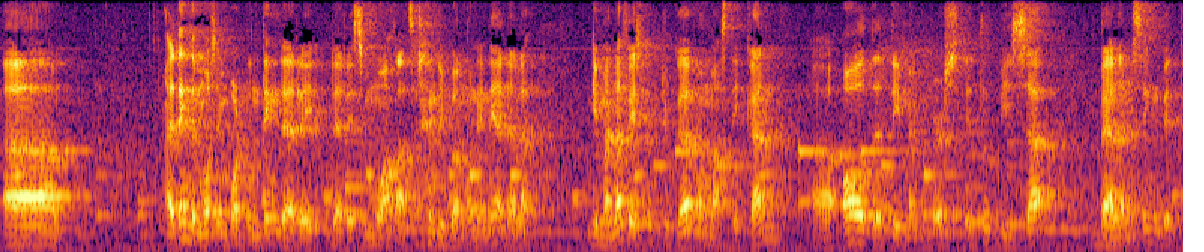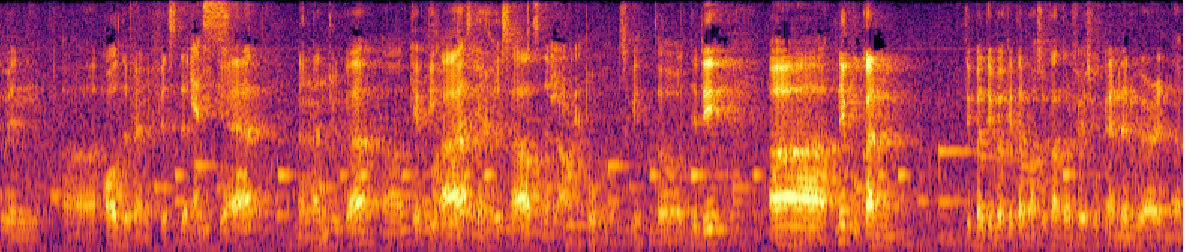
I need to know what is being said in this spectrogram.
uh, I think the most important thing dari dari semua culture yang dibangun ini adalah gimana Facebook juga memastikan uh, all the team members itu bisa balancing between uh, all the benefits that we Yes. get dengan juga uh, KPIs dan results dan Yeah. outputs gitu. Jadi uh, ini bukan tiba-tiba kita masuk kantor Facebook and then we are in a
